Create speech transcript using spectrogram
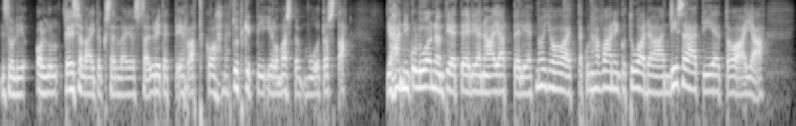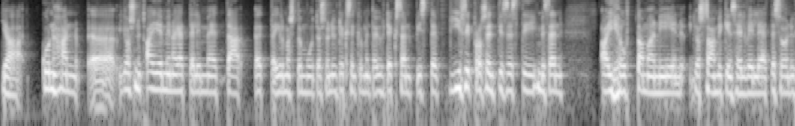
ja se oli ollut töissä laitoksella, jossa yritettiin ratkoa, tutkittiin ilmastonmuutosta. Ja hän niin kuin luonnontieteilijänä ajatteli, että no joo, että kunhan vaan niin kuin tuodaan lisää tietoa ja, ja kunhan, jos nyt aiemmin ajattelimme, että, että ilmastonmuutos on 99,5 prosenttisesti ihmisen aiheuttama, niin jos saammekin selville, että se on 99,6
